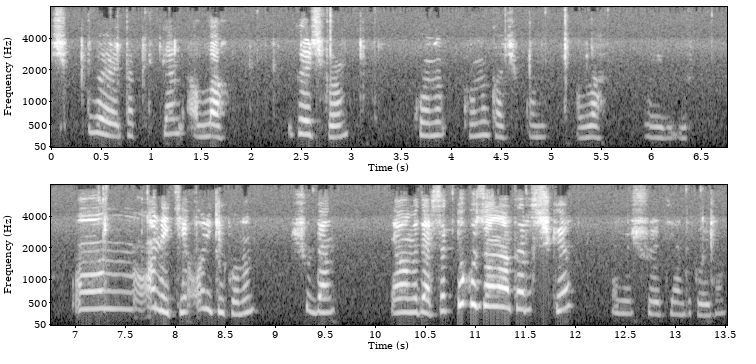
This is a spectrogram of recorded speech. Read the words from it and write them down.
çıktı böyle taktikler. Allah. Yukarı çıkalım. Konu konu kaç konu. Allah. Böyle bir dur. 10 12 12 konum. Şuradan devam edersek 9 16 arası çıkıyor. Hadi şuraya TNT koyacağım.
